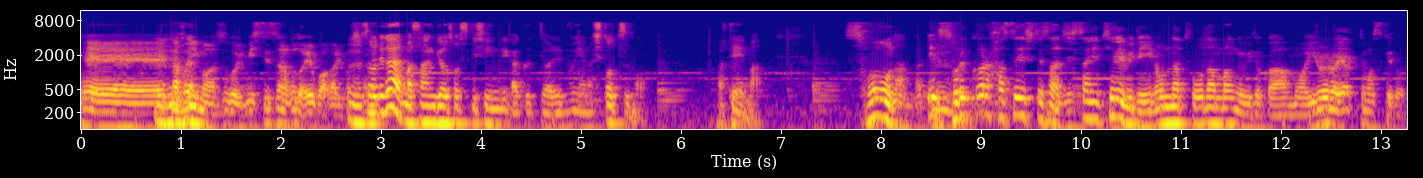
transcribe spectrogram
へー。うんまあでも今はすごい密接なことがよくわかりました、ね。それがまあ産業組織心理学って言われる分野の一つのまあテーマ。そうなんだ。え、うんそれから派生してさ、実際にテレビでいろんな登壇番組とか、もういろいろやってますけど、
